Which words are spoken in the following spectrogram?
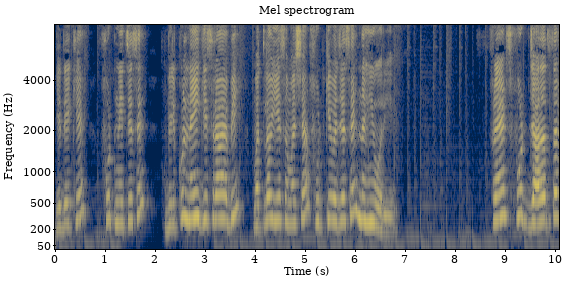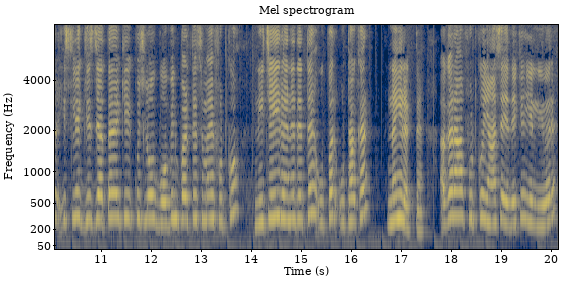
ये देखिए, फुट नीचे से बिल्कुल नहीं घिस रहा है अभी मतलब ये समस्या फुट की वजह से नहीं हो रही है। फ्रेंड्स, फुट ज़्यादातर इसलिए घिस जाता है कि कुछ लोग बोबिन पड़ते समय फुट को नीचे ही रहने देते हैं, ऊपर उठाकर नहीं रखते हैं। अगर आप फुट को यहाँ से देखिए, ये लीवर है।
